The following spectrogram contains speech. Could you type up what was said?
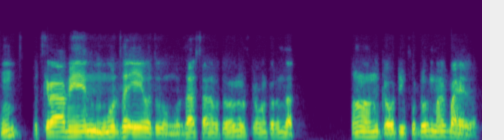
हम्म उत्क्रामेन मूर्ध एव तू. मूर्धास्थानापासून उत्क्रमण करून जातो. म्हणून कवटी फुटून मग बाहेर जातो.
